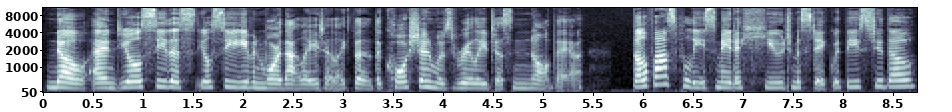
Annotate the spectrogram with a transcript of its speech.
No, and you'll see this you'll see even more of that later. Like the the caution was really just not there. Belfast police made a huge mistake with these two though,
